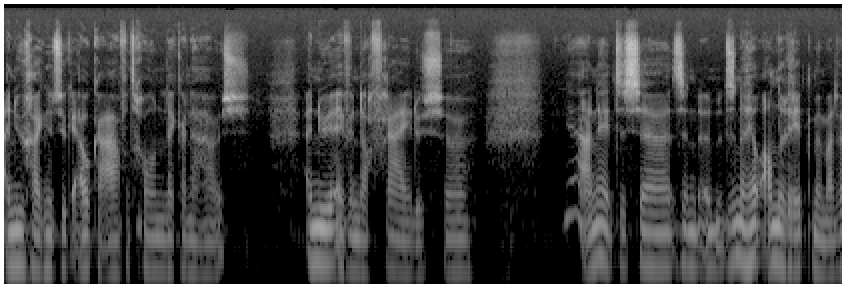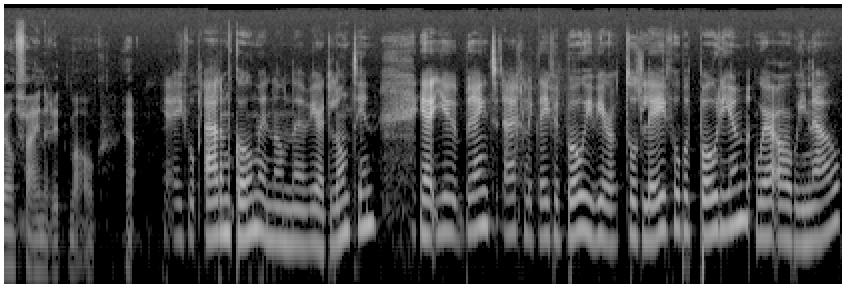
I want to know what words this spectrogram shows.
En nu ga ik natuurlijk elke avond gewoon lekker naar huis. En nu even een dag vrij. Dus ja, nee, het is, uh, het, is een, het is een heel ander ritme, maar wel een fijn ritme ook. Even op adem komen en dan uh, weer het land in. Ja, je brengt eigenlijk David Bowie weer tot leven op het podium. Where Are We Now?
